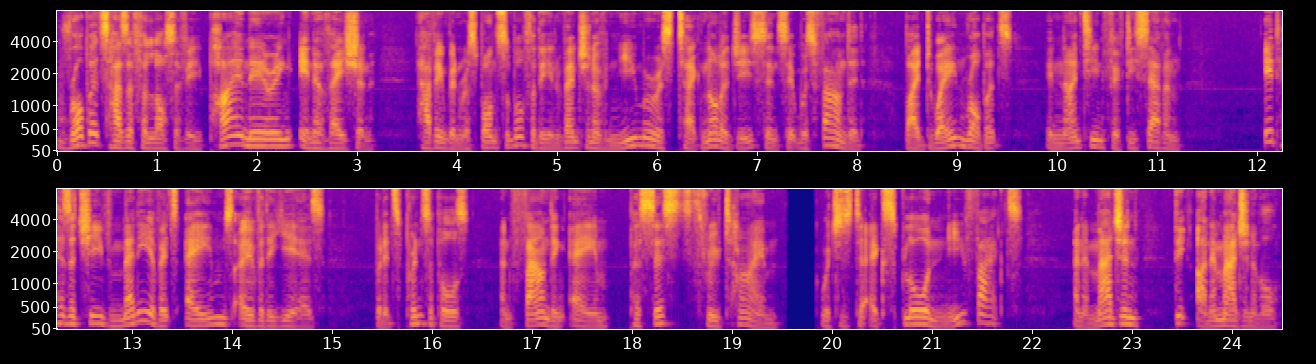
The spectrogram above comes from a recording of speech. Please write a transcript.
Roberts has a philosophy pioneering innovation, having been responsible for the invention of numerous technologies since it was founded by Dwayne Roberts in 1957. It has achieved many of its aims over the years, but its principles and founding aim persists through time, which is to explore new facts and imagine the unimaginable.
